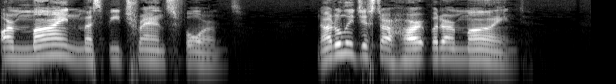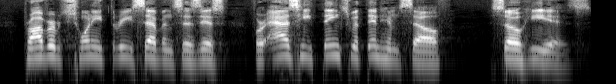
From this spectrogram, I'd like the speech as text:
Our mind must be transformed. Not only just our heart, but our mind. Proverbs 23 7 says this For as he thinks within himself, so he is.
